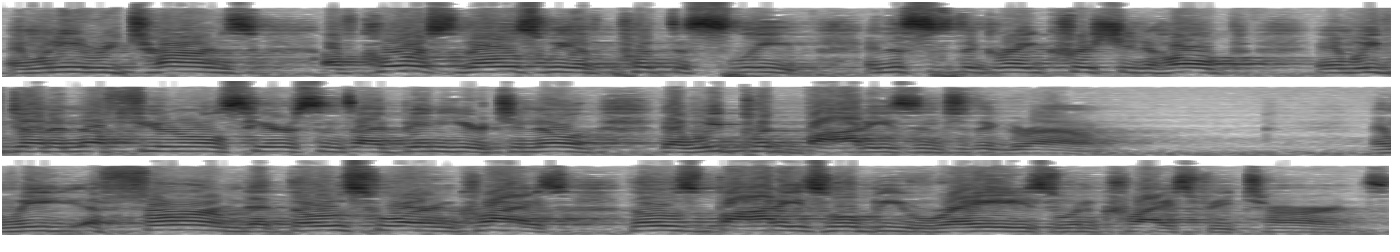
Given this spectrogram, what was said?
And when he returns, of course, those we have put to sleep. And this is the great Christian hope. And we've done enough funerals here since I've been here to know that we put bodies into the ground. And we affirm that those who are in Christ, those bodies will be raised when Christ returns.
